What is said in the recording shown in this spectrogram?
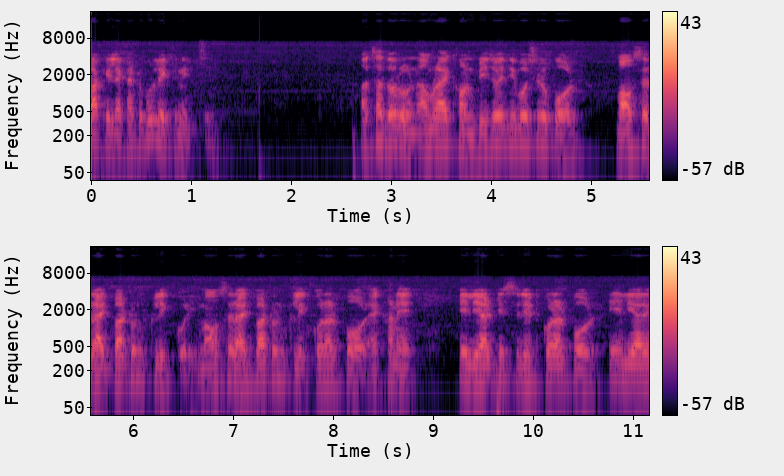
বাকি লেখাটুকু লিখে নিচ্ছি। আচ্ছা ধরুন আমরা এখন বিজয় দিবসের উপর মাউসের রাইট বাটন ক্লিক করি। মাউসের রাইট বাটন ক্লিক করার পর এখানে এই লেয়ারটি সিলেক্ট করার পর এই লেয়ারে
